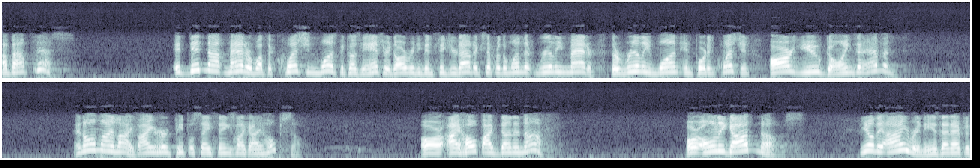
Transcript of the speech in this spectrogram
about this. It did not matter what the question was because the answer had already been figured out, except for the one that really mattered. The really one important question Are you going to heaven? And all my life, I heard people say things like, I hope so. Or, I hope I've done enough. Or, only God knows. You know, the irony is that after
